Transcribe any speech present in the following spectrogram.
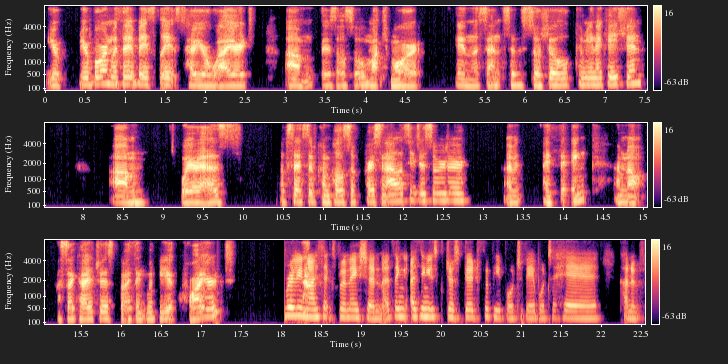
you're you're born with it. Basically, it's how you're wired. Um, there's also much more in the sense of social communication. Um, whereas obsessive compulsive personality disorder, I would I think I'm not a psychiatrist, but I think would be acquired really nice explanation i think i think it's just good for people to be able to hear kind of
